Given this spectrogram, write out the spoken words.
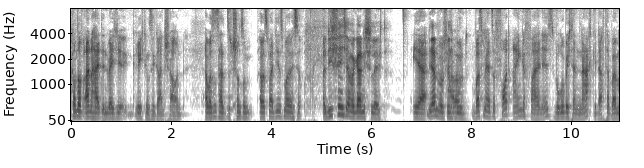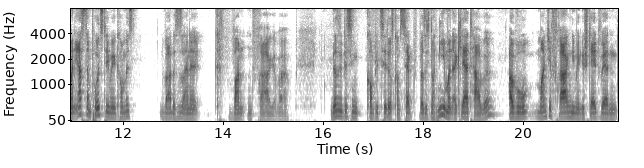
Kommt drauf an, halt, in welche Richtung sie gerade schauen. Aber es ist halt schon so, aber es war jedes Mal so, Also Die finde ich aber gar nicht schlecht. ja. Die Antwort finde ich gut. Was mir halt sofort eingefallen ist, worüber ich dann nachgedacht habe, weil mein erster Impuls, der mir gekommen ist, war, dass es eine Quantenfrage war. Das ist ein bisschen komplizierteres Konzept, was ich noch nie jemand erklärt habe, aber wo manche Fragen, die mir gestellt werden,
